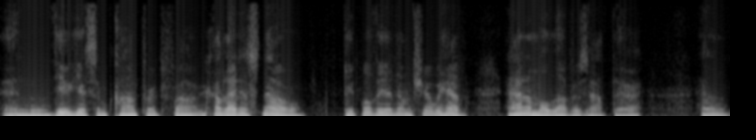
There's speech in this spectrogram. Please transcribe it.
and do you get some comfort from? You can let us know. People that I'm sure we have animal lovers out there, and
